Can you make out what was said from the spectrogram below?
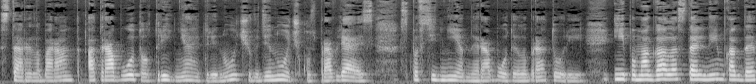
Старый лаборант отработал три дня и три ночи в одиночку, справляясь с повседневной работой лаборатории, и помогал остальным, когда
